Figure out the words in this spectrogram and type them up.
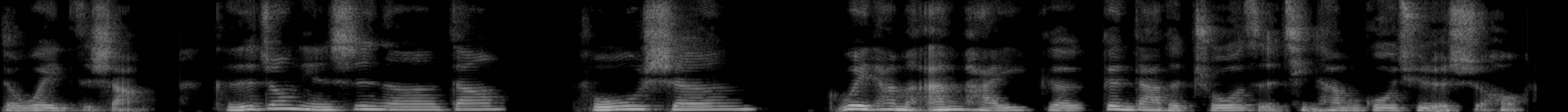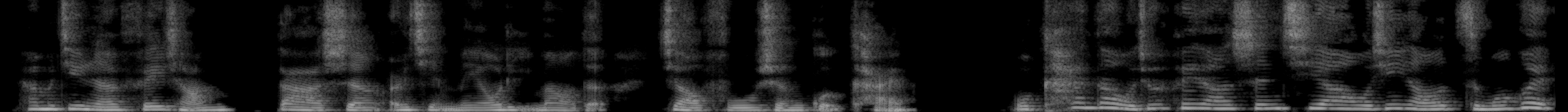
的位子上。可是重点是呢，当服务生为他们安排一个更大的桌子，请他们过去的时候，他们竟然非常。大声而且没有礼貌的叫服务生滚开！我看到我就非常生气啊！我心想：我怎么会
